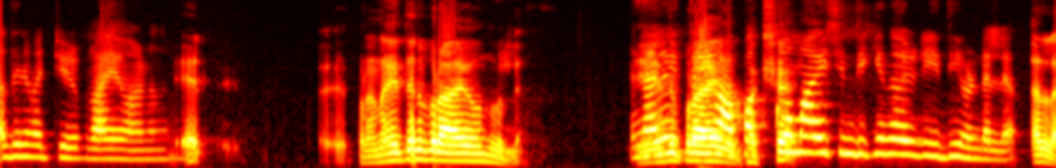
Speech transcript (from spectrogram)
അതിന് പറ്റിയൊരു പ്രായമാണ്. പ്രണയത്തിന് പ്രായമൊന്നുമില്ല. എന്നാലും ഏത് ഇത്രയും പ്രായം പക്ഷെ ചിന്തിക്കുന്ന ഒരു രീതി ഉണ്ടല്ലോ അല്ല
